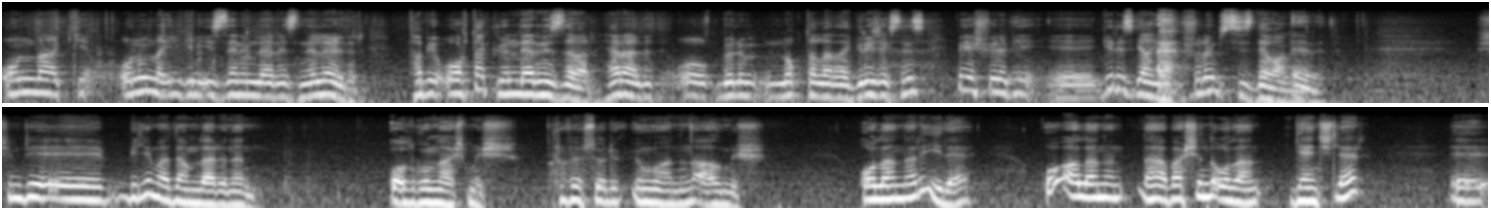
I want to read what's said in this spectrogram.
ondaki onunla ilgili izlenimleriniz nelerdir? Tabii ortak yönleriniz de var. Herhalde o bölüm noktalara gireceksiniz. Ben şöyle bir e, girizgah yapmış olayım siz devam edin. Evet. Şimdi e, bilim adamlarının olgunlaşmış, profesörlük unvanını almış olanları ile o alanın daha başında olan gençler e,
